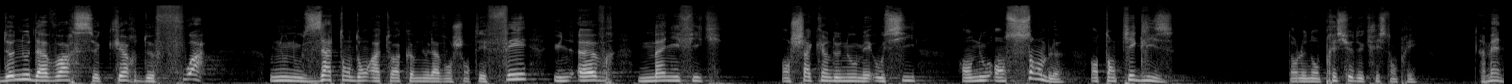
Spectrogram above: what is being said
Donne-nous d'avoir ce cœur de foi où nous nous attendons à toi comme nous l'avons chanté. Fais une œuvre magnifique en chacun de nous, mais aussi en nous ensemble en tant qu'Église. Dans le nom précieux de Christ, on prie. Amen.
